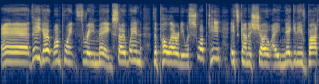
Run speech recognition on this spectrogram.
Uh, there you go, 1.3 meg. So when the polarity was swapped here, it's going to show a negative, but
